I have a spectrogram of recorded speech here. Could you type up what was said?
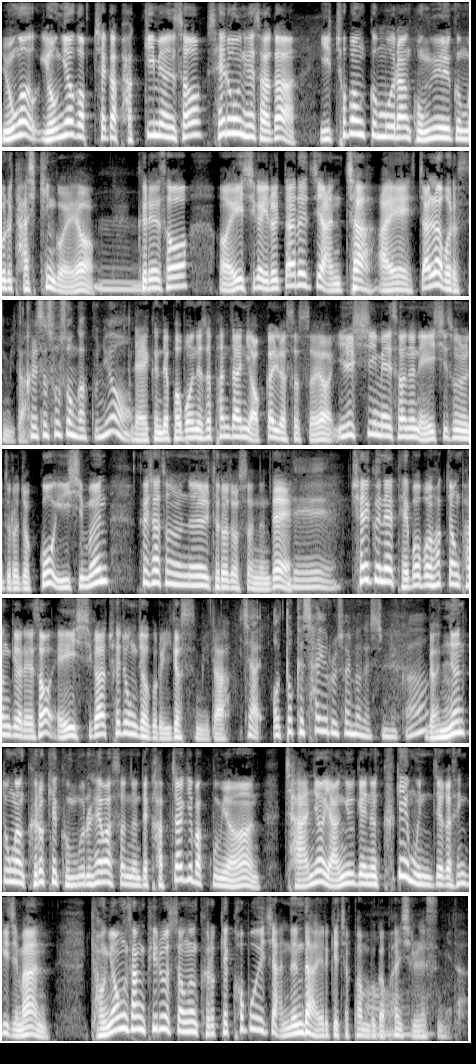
용역, 용역 업체가 바뀌면서 새로운 회사가 이 초반 근무랑 공휴일 근무를 다 시킨 거예요. 음. 그래서 어, A 씨가 이를 따르지 않자 아예 잘라버렸습니다. 그래서 소송 갔군요. 네, 근데 법원에서 판단이 엇갈렸었어요. 1심에서는 A 씨 손을 들어줬고 2심은 회사 손을 들어줬었는데 네. 최근에 대법원 확정 판결에서 A 씨가 최종적으로 이겼습니다. 자, 어떻게 사유를 설명했습니까? 몇 년 동안 그렇게 근무를 해왔었는데 갑자기 바꾸면 자녀 양육에는 크게 문제가 생기지만 경영상 필요성은 그렇게 커 보이지 않는다 이렇게 재판부가 어. 판시를 했습니다.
